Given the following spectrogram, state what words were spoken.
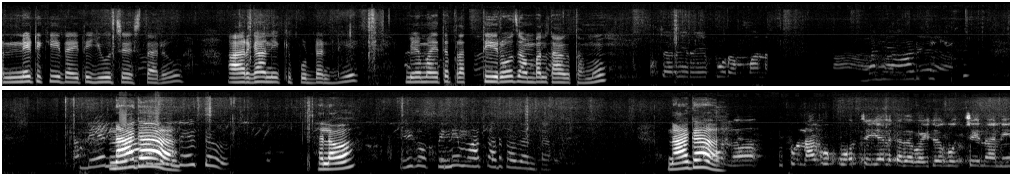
అన్నిటికీ ఇదైతే యూజ్ చేస్తారు. ఆర్గానిక్ ఫుడ్ అండి. మేమైతే ప్రతిరోజు అంబలి తాగుతాము. నాగా. హలో? పిన్ని మాట్లాడుతుందంట. నాగా. ఇప్పుడు నాకు ఫోన్ చెయ్యాలి కదా వైజాగ్ వచ్చేనని.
